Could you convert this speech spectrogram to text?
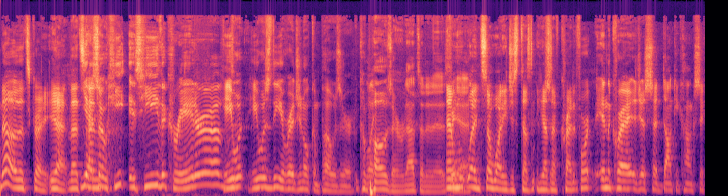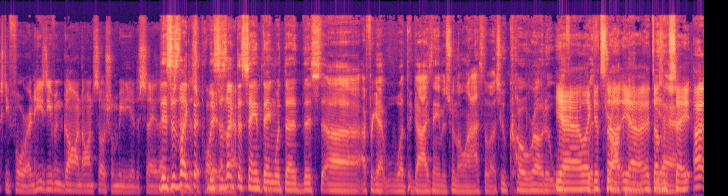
No, that's great. Yeah, that's Yeah, and- so he is he the creator of He w- he was the original composer. Like, composer? that's what it is. and, yeah. and so what? He just doesn't. He doesn't have credit for it. in the credit, it just said Donkey Kong 64, and he's even gone on social media to say that this he's is like the, this is like that. the same thing with the this uh I forget what the guy's name is from The Last of Us who co-wrote it. With, Yeah, like with it's not. Yeah, it doesn't Yeah. say. Uh,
